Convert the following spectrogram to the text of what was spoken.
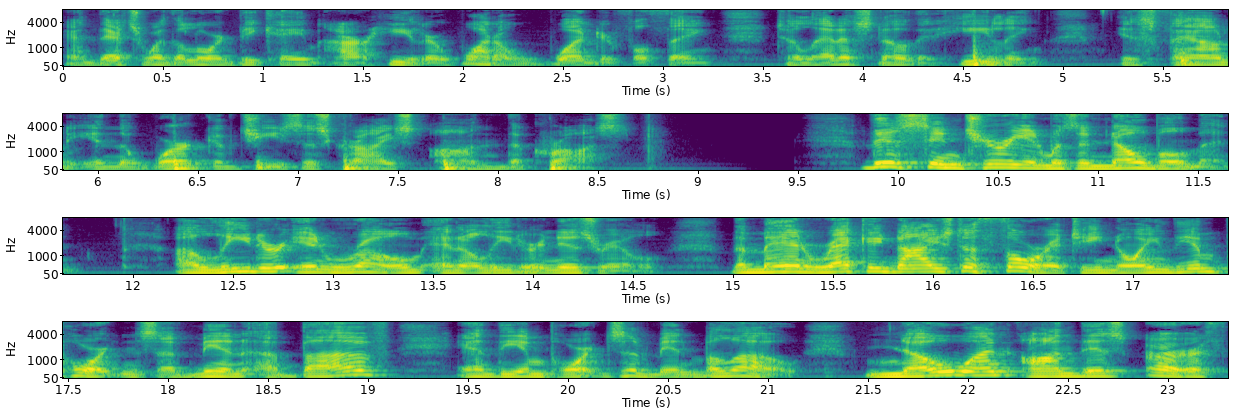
and that's where the Lord became our healer. What a wonderful thing to let us know that healing is found in the work of Jesus Christ on the cross. This centurion was a nobleman, a leader in Rome and a leader in Israel. The man recognized authority, knowing the importance of men above and the importance of men below. No one on this earth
